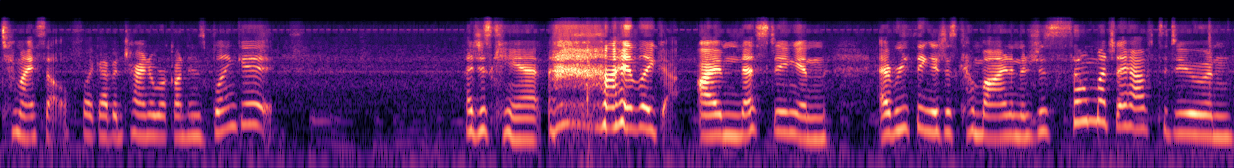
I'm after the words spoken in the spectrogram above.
to myself. Like, I've been trying to work on his blanket. I just can't. I like I'm nesting and everything is just combined and there's just so much I have to do and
